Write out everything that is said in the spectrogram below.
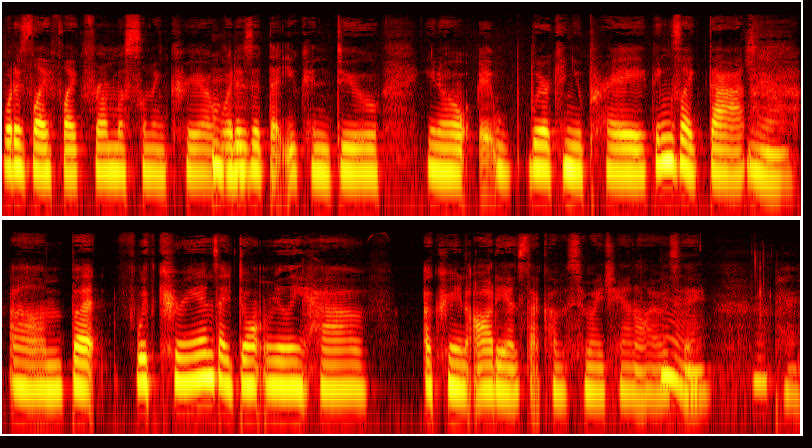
what is life like for a Muslim in Korea? What Mm-hmm. is it that you can do? You know, where can you pray? Things like that. Yeah. Um, but with Koreans, I don't really have a Korean audience that comes to my channel, I would say. Okay.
